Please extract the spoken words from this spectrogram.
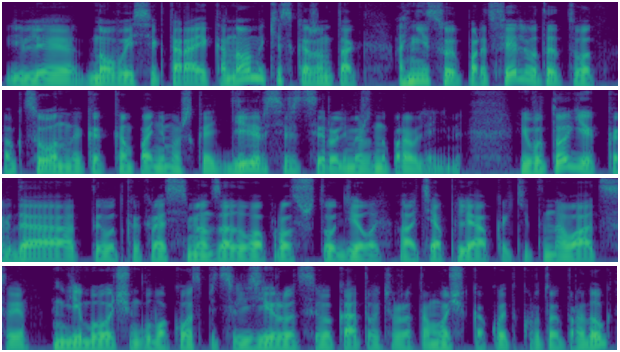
или новые сектора экономики, скажем так, они свой портфель вот этот вот аукционный, как компания, можно сказать, диверсифицировали между направлениями. И в итоге, когда ты вот как раз, Семен, задал вопрос, что делать, а тяп-ляп, какие-то новации, либо очень глубоко специализироваться и выкатывать уже там очень какой-то крутой продукт,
